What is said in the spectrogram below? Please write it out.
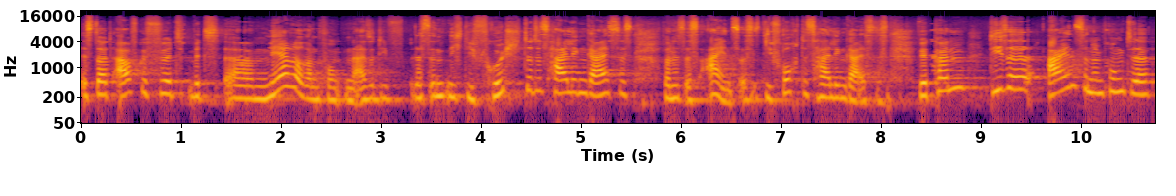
ist dort aufgeführt mit äh, mehreren Punkten. Also die, das sind nicht die Früchte des Heiligen Geistes, sondern es ist eins. Es ist die Frucht des Heiligen Geistes. Wir können diese einzelnen Punkte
